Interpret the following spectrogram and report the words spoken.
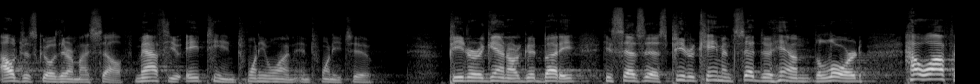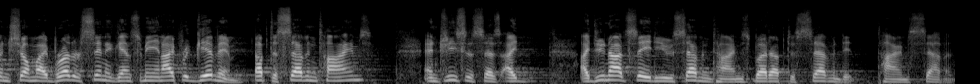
I'll just go there myself. Matthew 18, 21 and 22. Peter, again, our good buddy, he says this Peter came and said to him, the Lord, How often shall my brother sin against me and I forgive him? Up to seven times? And Jesus says, I I do not say to you seven times, but up to 70 times seven.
